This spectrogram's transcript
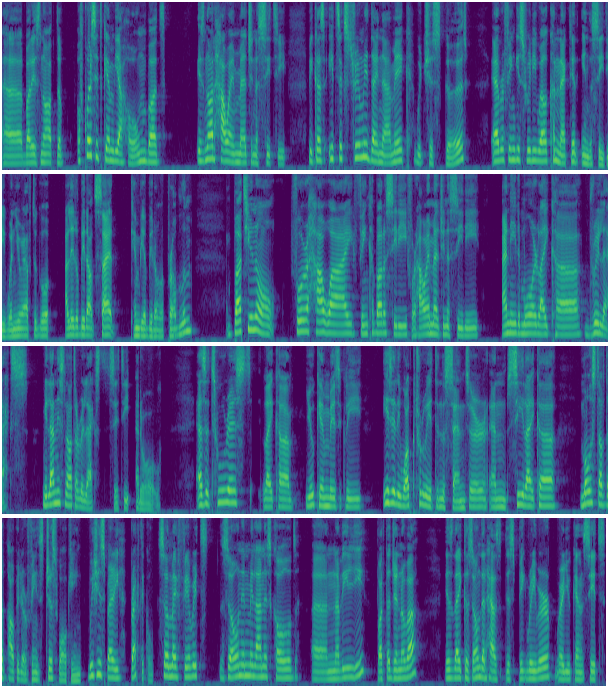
uh, but it's not the. Of course, it can be a home, but it's not how I imagine a city because it's extremely dynamic, which is good. Everything is really well connected in the city. When you have to go a little bit outside, can be a bit of a problem. But you know, for how I think about a city, for how I imagine a city, I need more like a relax. Milan is not a relaxed city at all. As a tourist, like uh, you can basically easily walk through it in the center and see like uh, most of the popular things just walking, which is very practical. So my favorite zone in Milan is called uh, Navigli, Porta Genova. Is like a zone that has this big river where you can sit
